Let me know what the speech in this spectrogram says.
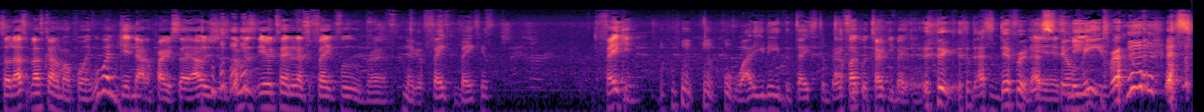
So that's that's kind of my point. We wasn't getting out of per se. I was just I'm just irritated at the fake food, bro. Nigga, fake bacon. Faking. Why do you need the taste of I bacon? fuck with turkey bacon. that's different. That's Yeah, still meat. meat, bro. that's,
